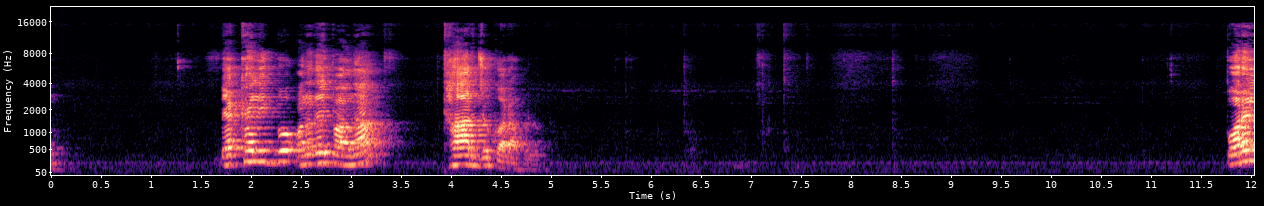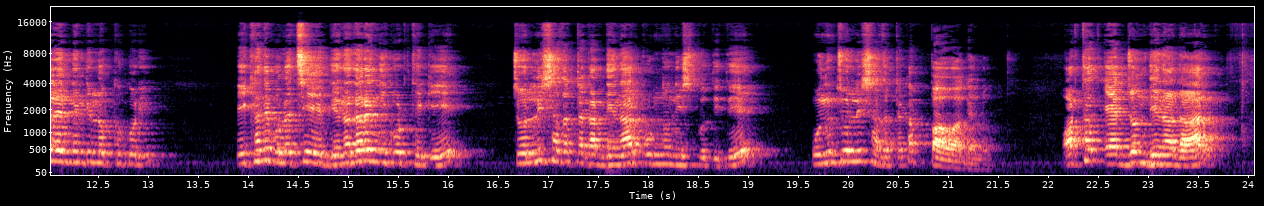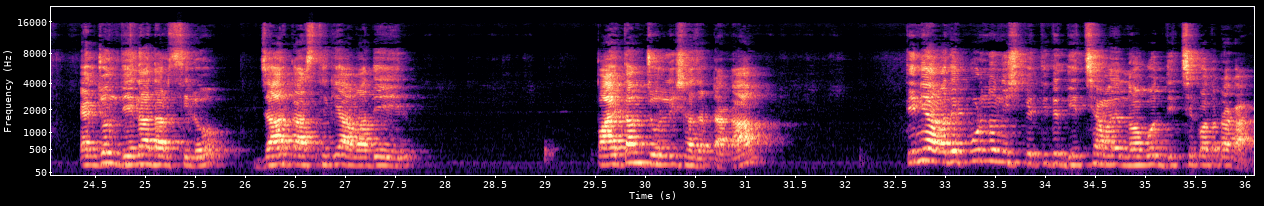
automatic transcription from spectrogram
ব্যাখ্যায় লিখব, অনাদায় পাওনা ধার্য করা হলো। পরের লেনদেনটি লক্ষ্য করি। এখানে বলেছে, দেনাদারের নিকট থেকে চল্লিশ হাজার টাকার দেনার পূর্ণ নিষ্পত্তিতে উনচল্লিশ হাজার টাকা পাওয়া গেল। অর্থাৎ একজন দেনাদার একজন দেনাদার ছিল, যার কাছ থেকে আমাদের পাইতাম চল্লিশ হাজার টাকা। তিনি আমাদের পূর্ণ নিষ্পত্তিতে দিচ্ছে, আমাদের নগদ দিচ্ছে কত টাকা?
